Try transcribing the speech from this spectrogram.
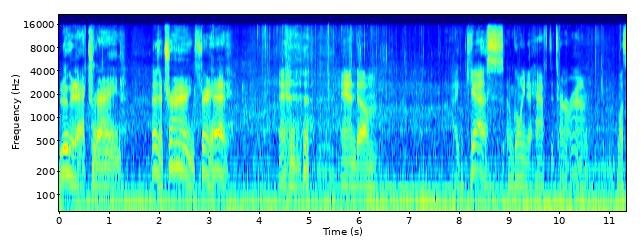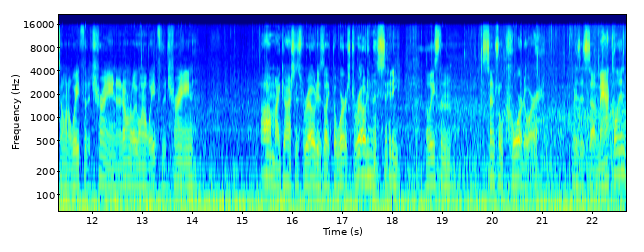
Look at that train. There's a train straight ahead. and um, I guess I'm going to have to turn around unless I want to wait for the train. I don't really want to wait for the train. Oh my gosh, this road is like the worst road in the city, at least in central corridor. What is this, uh, Macklind?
